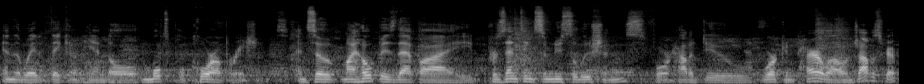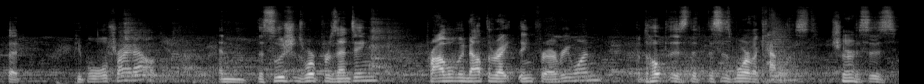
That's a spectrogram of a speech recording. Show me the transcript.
in the way that they can handle multiple core operations. And so my hope is that by presenting some new solutions for how to do work in parallel in JavaScript that people will try it out. And the solutions we're presenting probably not the right thing for everyone, but the hope is that this is more of a catalyst. Sure. This is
